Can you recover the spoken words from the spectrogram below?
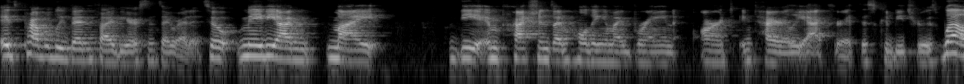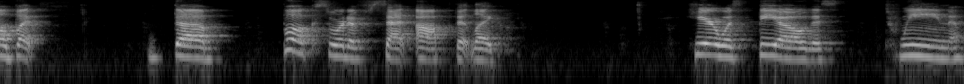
it's probably been five years since I read it. So maybe I'm my the impressions I'm holding in my brain aren't entirely accurate. This could be true as well, but the book sort of set up that like here was Theo, this tween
